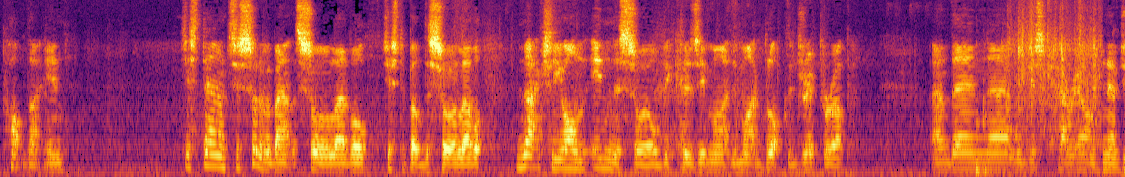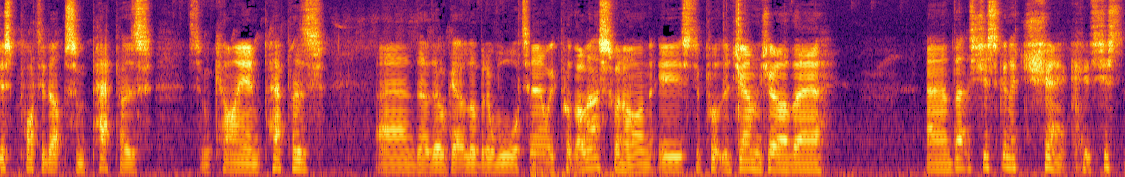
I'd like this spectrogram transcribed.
Pop that in just down to sort of about the soil level just above the soil level not actually on in the soil because it might they might block the dripper up. And then uh, we'll just carry on. Now just potted up some peppers some cayenne peppers and uh, they'll get a little bit of water. Now we put the last one on is to put the jam jar there and that's just going to check. It's just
